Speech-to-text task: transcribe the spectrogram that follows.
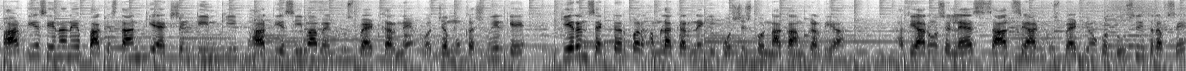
भारतीय सेना ने पाकिस्तान की एक्शन टीम की भारतीय सीमा में घुसपैठ करने और जम्मू कश्मीर के केरन सेक्टर पर हमला करने की कोशिश को नाकाम कर दिया। हथियारों से लैस सात से आठ घुसपैठियों को दूसरी तरफ़ से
